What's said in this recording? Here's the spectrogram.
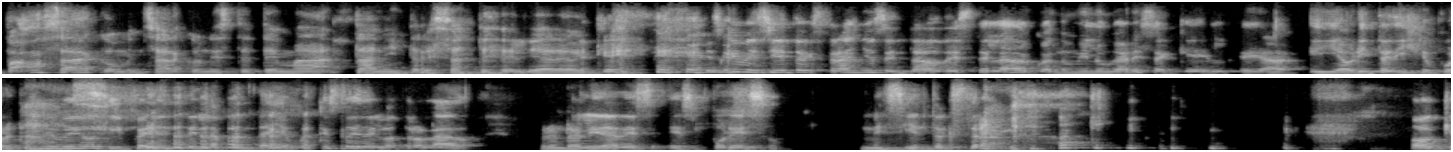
Vamos a comenzar con este tema tan interesante del día de hoy que es que me siento extraño sentado de este lado cuando mi lugar es aquel eh, y ahorita dije, ¿por qué me veo diferente en la pantalla? ¿Por qué estoy del otro lado? Pero en realidad es, es por eso, me siento extraño. ok,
